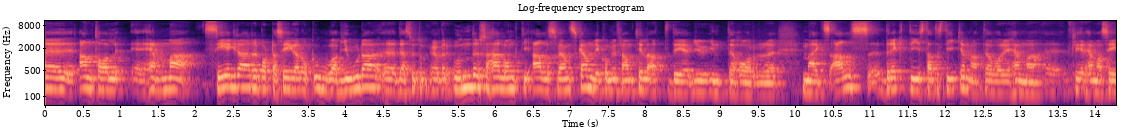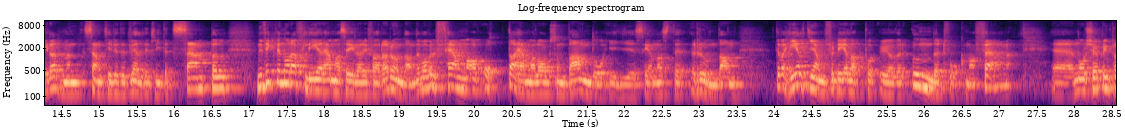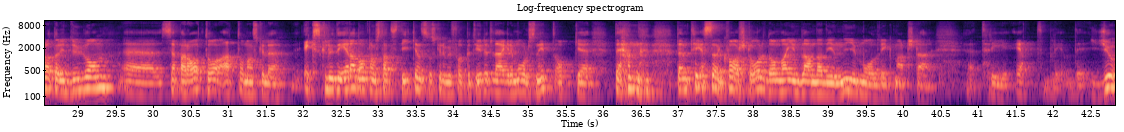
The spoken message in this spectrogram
antal eh, hemmasegrar, bortasegrar och oavgjorda. Eh, dessutom över under så här långt i allsvenskan. Vi kom ju fram till att det ju inte har eh, märkts alls direkt i statistiken att det har varit hemma, eh, fler hemmasegrar men samtidigt ett väldigt litet sample. Nu fick vi några fler hemmasegrar i förra rundan. Det var väl fem av åtta hemmalag som vann då i senaste rundan. Det var helt jämfördelat på över under 2,5. Eh, Norrköping pratade ju du om eh, separat då att om man skulle exkludera dem från statistiken så skulle vi få ett betydligt lägre målsnitt och eh, den, den tesen kvarstår. De var inblandade i en ny målrik match där. Eh, 3-1 blev det ju.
